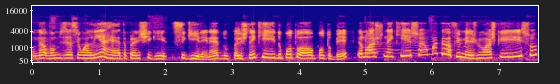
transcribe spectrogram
né, vamos dizer assim, uma linha reta para eles seguir, seguirem, né? Do, eles têm que ir do ponto A ao ponto B. Eu não acho nem que isso é uma gafe mesmo. Eu acho que isso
